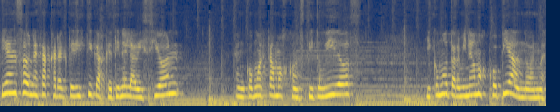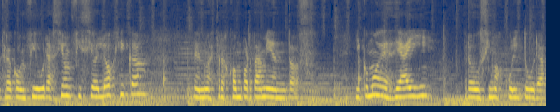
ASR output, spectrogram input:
Pienso en estas características que tiene la visión, en cómo estamos constituidos y cómo terminamos copiando en nuestra configuración fisiológica en nuestros comportamientos y cómo desde ahí producimos cultura.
